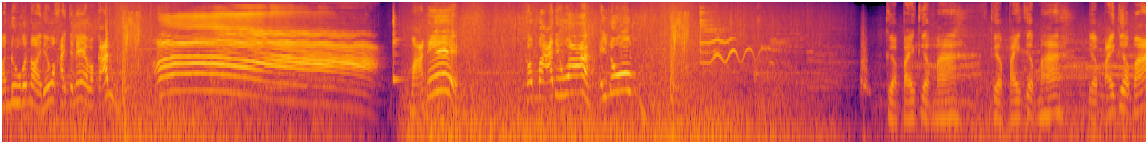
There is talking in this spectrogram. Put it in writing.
มาดูกันหน่อยเดี๋ยวว่าใครจะแน่กว่ากันมาดิ ก็มาดิว่าไอ้นุ่ม เกือบไปเกือบมา เกือบไปเกือบมา เกือบไปเกือบมา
